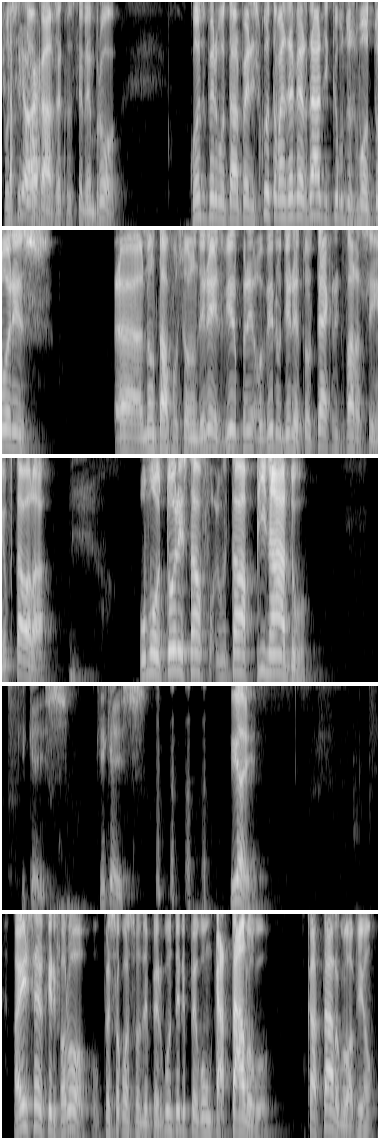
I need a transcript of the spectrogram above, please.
vou citar o caso, é que você lembrou, quando perguntaram para ele, escuta, mas é verdade que um dos motores uh, não estava funcionando direito? Viram o diretor técnico e fala assim, eu estava lá. O motor estava, estava pinado. O que, que é isso? O que, que é isso? e aí? Aí sabe o que ele falou? O pessoal começou a fazer pergunta, ele pegou um catálogo, o catálogo do avião,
